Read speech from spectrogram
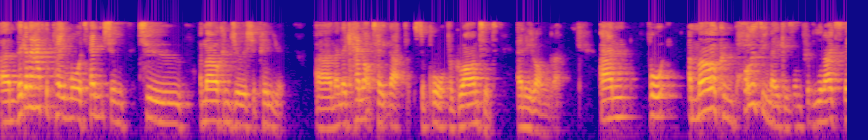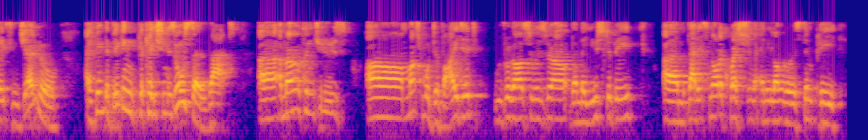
um, they're going to have to pay more attention to American Jewish opinion. Um, and they cannot take that support for granted any longer. And for American policymakers and for the United States in general, I think the big implication is also that uh, American Jews are much more divided with regards to Israel than they used to be. Um, that it's not a question any longer of simply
